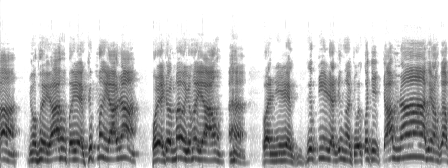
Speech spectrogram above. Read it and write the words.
อ่าโยมพยายามไปคลิปไม่ยาวนะพอไอ้จนไม่ยังไม่ยาวอ่าวันนี้คลิปนี้แหละจึงช่วยก็ติดตามนะพี่น้องครับ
